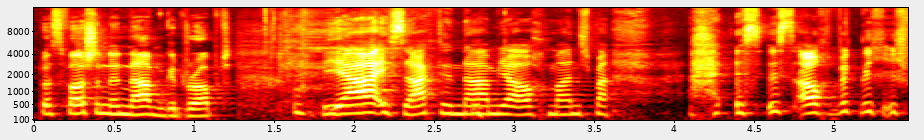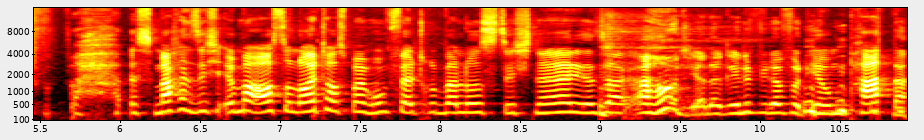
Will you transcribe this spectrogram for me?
du hast vorher schon den Namen gedroppt. Ja, ich sage den Namen ja auch manchmal es ist auch wirklich, ich, es machen sich immer auch so Leute aus meinem Umfeld drüber lustig, ne? Die dann sagen, oh, Diana redet wieder von ihrem Partner.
